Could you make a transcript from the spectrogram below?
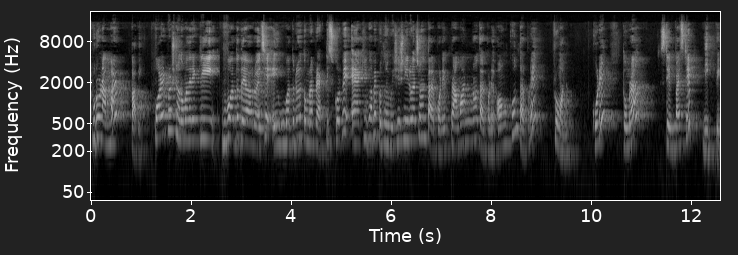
পুরো নাম্বার পাবে। পরের প্রশ্ন, তোমাদের একটি উপপাদ্য দেওয়া রয়েছে। এই উপপাদ্যটিও তোমরা প্র্যাকটিস করবে একইভাবে প্রথমে বিশেষ নির্বাচন, তারপরে প্রামাণ্য, তারপরে অঙ্কন, তারপরে প্রমাণ করে তোমরা স্টেপ বাই স্টেপ লিখবে।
